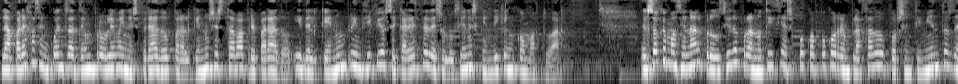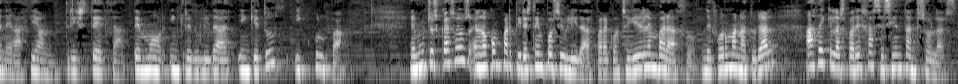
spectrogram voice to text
La pareja se encuentra ante un problema inesperado para el que no se estaba preparado y del que en un principio se carece de soluciones que indiquen cómo actuar. El shock emocional producido por la noticia es poco a poco reemplazado por sentimientos de negación, tristeza, temor, incredulidad, inquietud y culpa. En muchos casos, el no compartir esta imposibilidad para conseguir el embarazo de forma natural hace que las parejas se sientan solas,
